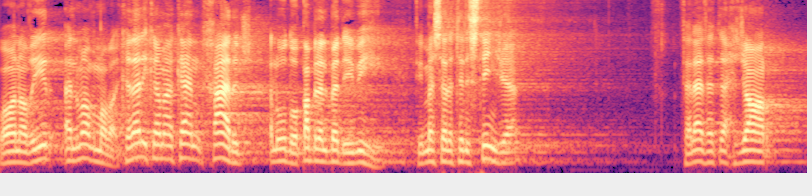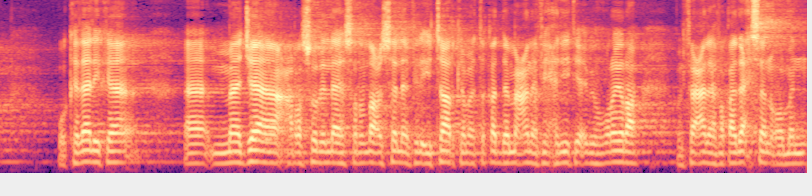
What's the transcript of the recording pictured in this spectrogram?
وهو نظير المضمضة. كذلك ما كان خارج الوضوء قبل البدء به في مسألة الاستنجاء ثلاثة أحجار وكذلك آه، ما جاء عن رسول الله صلى الله عليه وسلم في الإيتار كما تقدم معنا في حديث أبي هريرة من فعل فقد أحسن ومن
